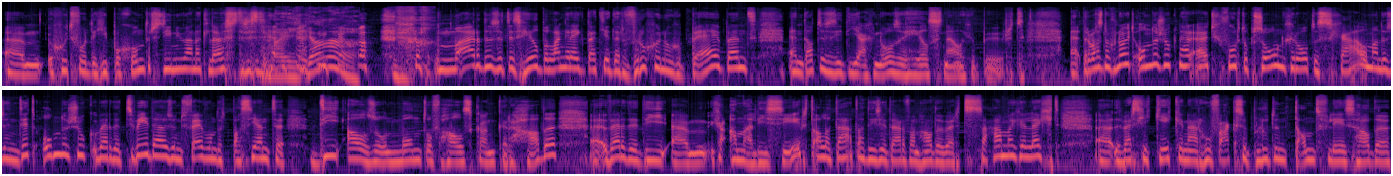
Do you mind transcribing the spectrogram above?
Ehm, goed voor de hypochonders die nu aan het luisteren zijn. Maar ja. maar dus het is heel belangrijk dat je er vroeg genoeg bij bent en dat dus die diagnose heel snel gebeurt. Eh, er was nog nooit onderzoek naar uitgevoerd op zo'n grote schaal, maar dus in dit onderzoek werden 2500 patiënten die al zo'n mond- of halskanker hadden, eh, werden die ehm, geanalyseerd. Alle data die ze daarvan hadden werd samengelegd. Eh, er werd gekeken naar hoe vaak ze bloedend tandvlees hadden,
